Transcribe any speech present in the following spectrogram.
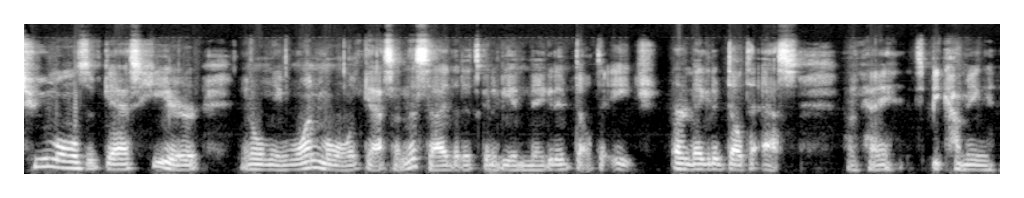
2 moles of gas here and only 1 mole of gas on this side, that it's going to be a negative delta H, or negative delta S. Okay, it's becoming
